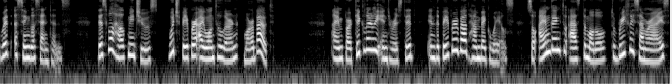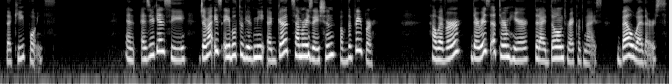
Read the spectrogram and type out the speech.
with a single sentence. This will help me choose which paper I want to learn more about. I am particularly interested in the paper about humpback whales, so I am going to ask the model to briefly summarize the key points. And as you can see, Gemma is able to give me a good summarization of the paper. However, there is a term here that I don't recognize, bellwethers.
